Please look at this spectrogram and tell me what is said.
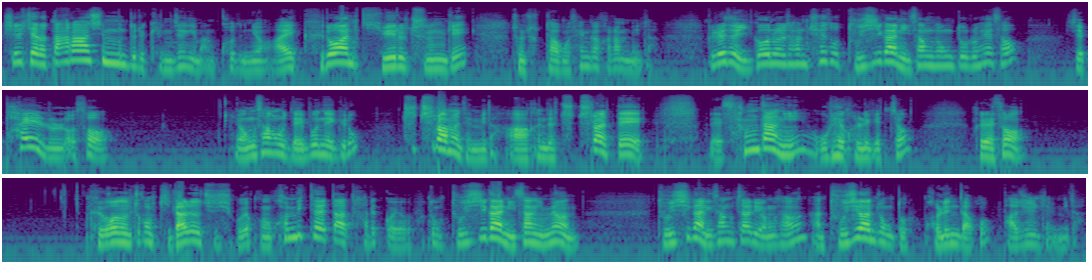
실제로 따라하신 분들이 굉장히 많거든요. 아예 그러한 기회를 주는 게좀 좋다고 생각을 합니다. 그래서 이거를 한 최소 2시간 이상 정도로 해서 이제 파일 눌러서 영상으로 내보내기로 추출하면 됩니다. 아, 근데 추출할 때 네, 상당히 오래 걸리겠죠? 그래서 그거는 조금 기다려 주시고요. 그건 컴퓨터에 따라 다를 거예요. 보통 2시간 이상이면 2시간 이상짜리 영상은 한 2시간 정도 걸린다고 봐주시면 됩니다.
